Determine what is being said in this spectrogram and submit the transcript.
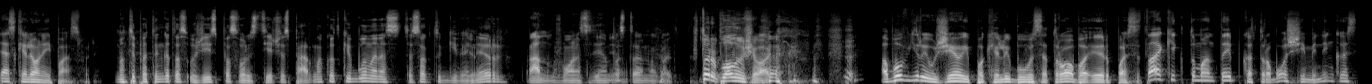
tęs kelionę į pasvarį. Man tai patinka tas užėjęs pas valstiečius pernakot, kai būna, nes tiesiog tu gyveni ir random žmonės ateina pas tavę mėgoti. Aš turiu planų šį vakarą. Abu vyrai užėjo į pakeliui buvusią trobą ir pasitakyk tu man taip, kad trobos šeimininkas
